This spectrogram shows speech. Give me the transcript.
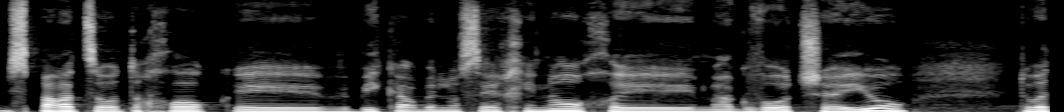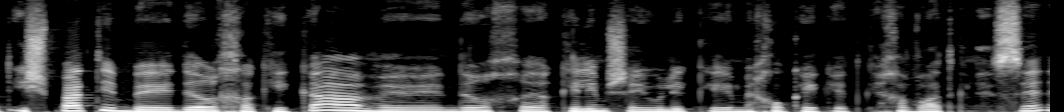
מספר הצעות החוק, אה, ובעיקר בנושאי חינוך, אה, מהגבוהות שהיו. זאת אומרת, השפעתי בדרך חקיקה ודרך הכלים שהיו לי כמחוקקת, כחברת כנסת.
